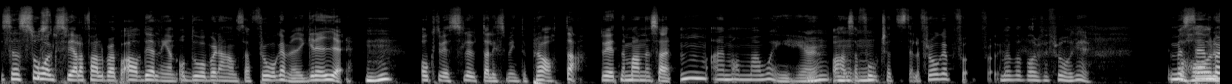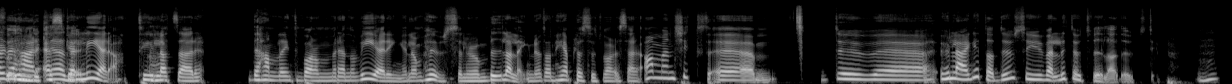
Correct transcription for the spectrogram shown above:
Sen sågs vi i alla fall bara på avdelningen och då började han så här, fråga mig grejer. Mhm. Och du vet, sluta liksom inte prata. Du vet när man är så här, mm, I'm on my way here. Mm, och han så här, mm, mm. fortsätter ställa fråga på frå- fråga. Men vad var det för frågor? Men vad sen började det här eskalera till Ja. att så här, det handlar inte bara om renovering eller om hus eller om bilar längre, utan helt plötsligt var det så här, ja ah, men shit, ehm, du, eh, hur är läget då? Du ser ju väldigt utvilad ut. Typ. Mhm.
